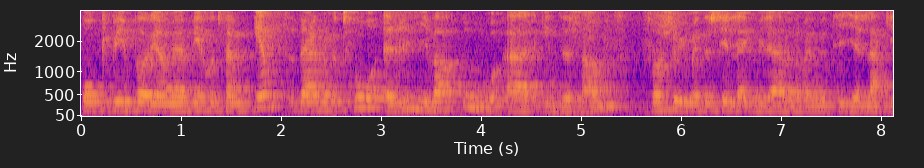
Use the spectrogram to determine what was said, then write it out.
Och vi börjar med V75 1 där nummer 2 Riva O är intressant. Från 20 meters tillägg vill jag även ha med nummer 10 Lucky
